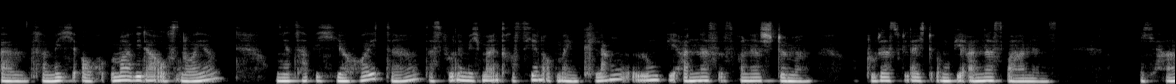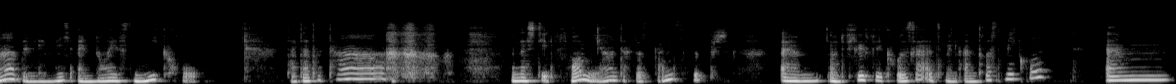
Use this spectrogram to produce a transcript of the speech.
ähm, für mich auch immer wieder aufs Neue. Und jetzt habe ich hier heute, das würde mich mal interessieren, ob mein Klang irgendwie anders ist von der Stimme du das vielleicht irgendwie anders wahrnimmst. Ich habe nämlich ein neues Mikro. Da, da, da, da. Und das steht vor mir das ist ganz hübsch ähm, und viel, viel größer als mein anderes Mikro. Ähm,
